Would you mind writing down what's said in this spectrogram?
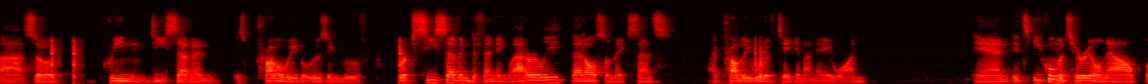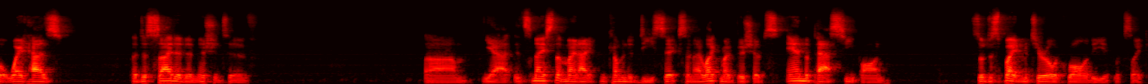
Uh, so queen d7 is probably the losing move. Rook c7 defending laterally, that also makes sense. I probably would have taken on a1. And it's equal material now, but white has a decided initiative. Um, yeah, it's nice that my knight can come into d6, and I like my bishops and the passed c-pawn. So despite material equality, it looks like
